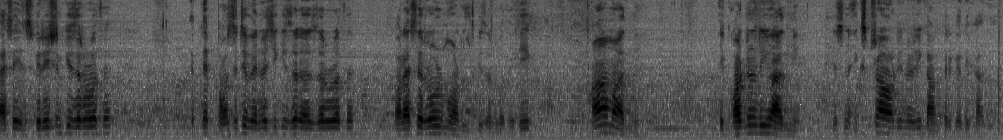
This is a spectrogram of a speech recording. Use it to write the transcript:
ऐसे इंस्पिरेशन की ज़रूरत है इतने पॉजिटिव एनर्जी की ज़रूरत है और ऐसे रोल मॉडल्स की ज़रूरत है कि एक आम आदमी एक ऑर्डिनरी आदमी जिसने एक्स्ट्रा ऑर्डिनरी काम करके दिखा दिया।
